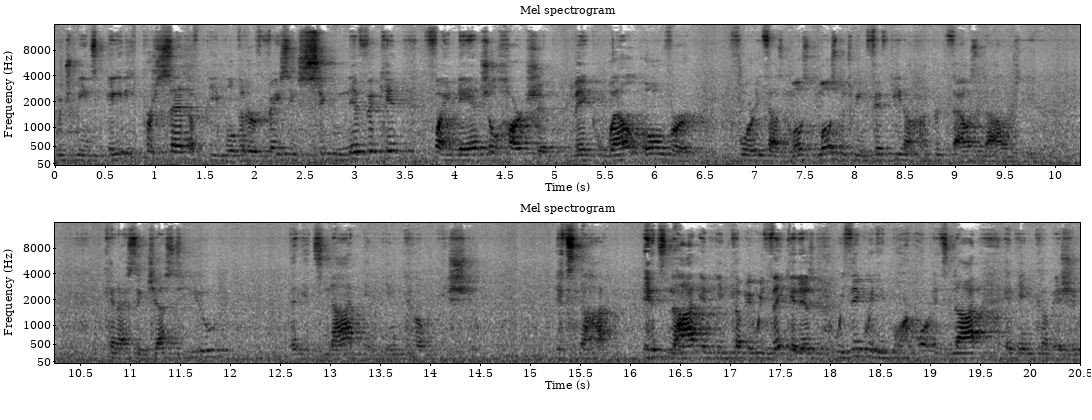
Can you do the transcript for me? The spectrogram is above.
which means 80% of people that are facing significant financial hardship make well over 40,000, most, most between 50 and $100,000 a year. Can I suggest to you that it's not an income issue? It's not. It's not an income. We think it is. We think we need more and more. It's not an income issue.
